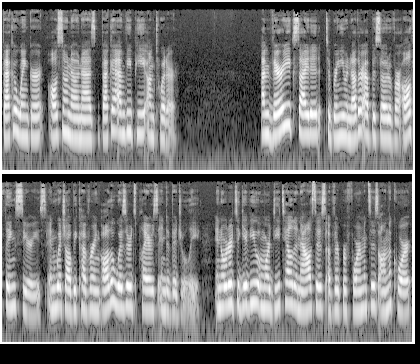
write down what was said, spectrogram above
Becca Winkert, also known as Becca MVP on Twitter. I'm very excited to bring you another episode of our All Things series, in which I'll be covering all the Wizards players individually, in order to give you a more detailed analysis of their performances on the court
